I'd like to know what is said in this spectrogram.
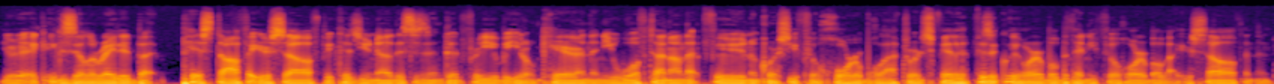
You're exhilarated, but pissed off at yourself because you know this isn't good for you, but you don't care. And then you wolf down on that food. And of course, you feel horrible afterwards, physically horrible, but then you feel horrible about yourself. And then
